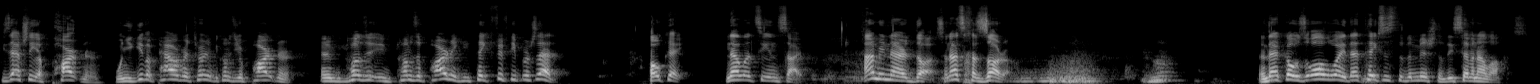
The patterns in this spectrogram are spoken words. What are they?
He's actually a partner. When you give a power of attorney, it becomes your partner, and because it becomes a partner, he can take fifty percent. Okay, now let's see inside. Amrin Narda, so that's Chazara. And that goes all the way, that takes us to the mission, Mishnah, these seven halachas.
